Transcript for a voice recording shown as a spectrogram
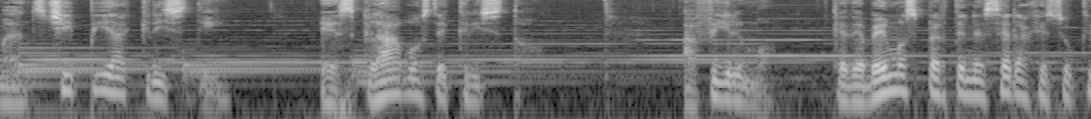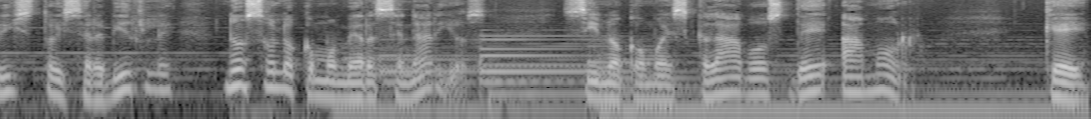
Mancipia Christi, esclavos de Cristo. Afirmo, que debemos pertenecer a Jesucristo y servirle no solo como mercenarios, sino como esclavos de amor, que,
